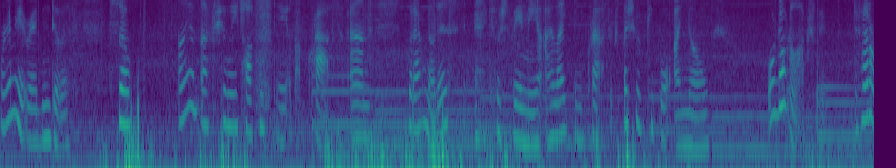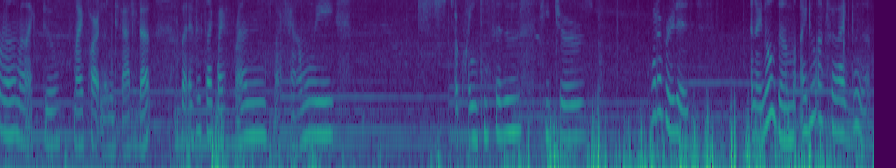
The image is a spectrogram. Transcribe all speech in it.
we're gonna get right into this. So, I am actually talking today about crafts, and what I've noticed, especially in me, I like doing crafts, especially with people I know or don't know actually. If I don't know them, I like to do my part and then we just add it up. But if it's like my friends, my family, acquaintances, teachers, whatever it is, and I know them, I do actually like doing them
